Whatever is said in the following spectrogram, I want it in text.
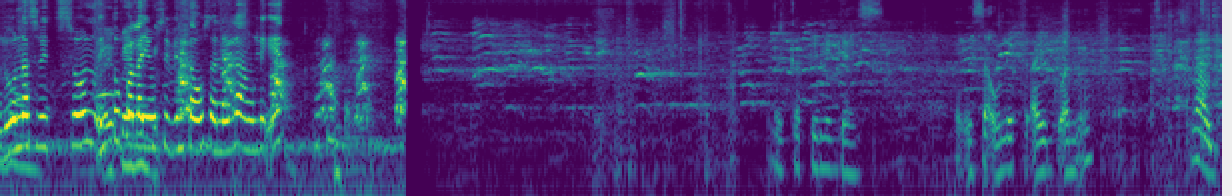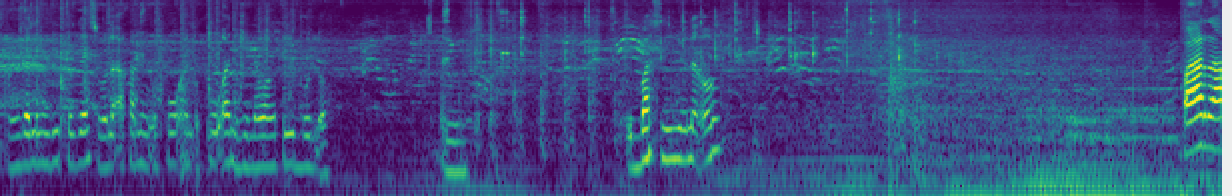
Lunas Ritson, ito pala yung 7,000 nila, ang liit. Nagkape ni guys. Ang isa ulit ay ano. Wow, ang galing dito guys. Wala kaming upuan. Upuan, hinawang table oh. Um, ibas ninyo na oh. Para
